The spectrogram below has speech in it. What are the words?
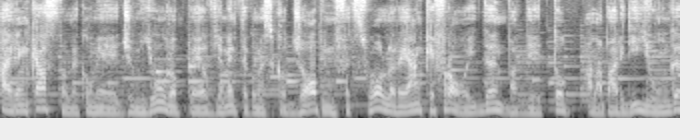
Irene Castle come Jim Europe e ovviamente come Scott Joplin, Fats Waller e anche Freud, va detto, alla pari di Jung,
